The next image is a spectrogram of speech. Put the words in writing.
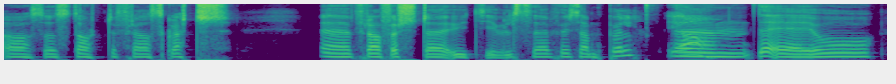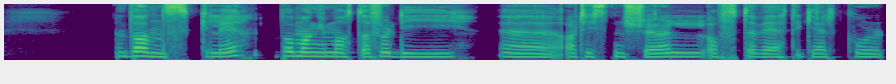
altså starte fra scratch. Uh, fra første utgivelse, for eksempel. Ja. Um, det er jo vanskelig på mange måter fordi uh, artisten sjøl ofte vet ikke helt hvor,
